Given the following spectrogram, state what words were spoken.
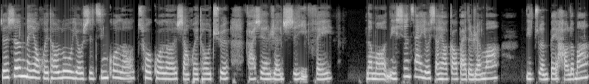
人生没有回头路，有时经过了，错过了，想回头，却发现人事已非。那么，你现在有想要告白的人吗？你准备好了吗？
